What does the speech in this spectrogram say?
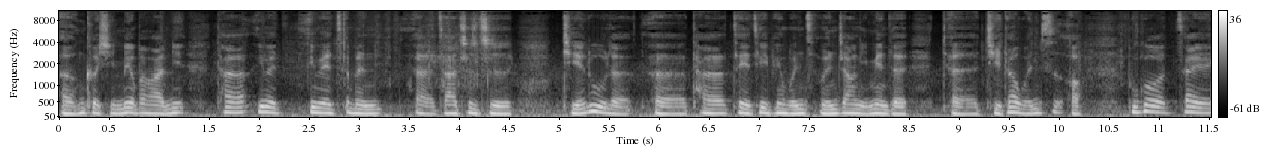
呃很可惜没有办法念他，因为因为这本呃杂志只揭露了呃他在这篇文字文章里面的呃几段文字啊。不过在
